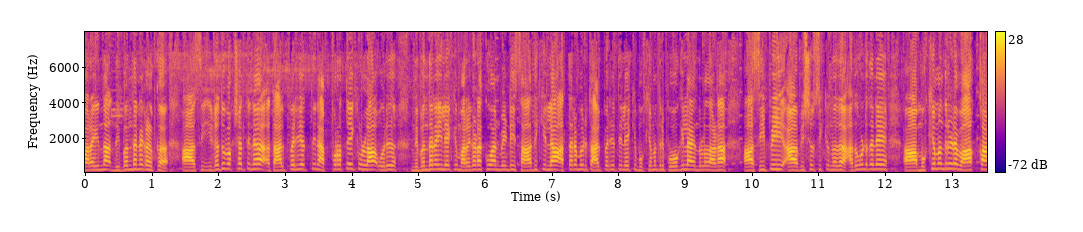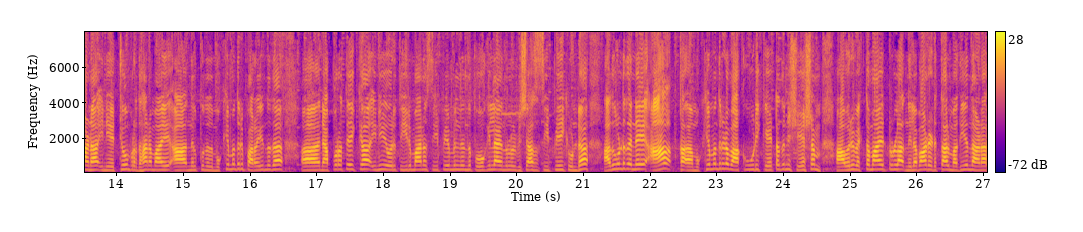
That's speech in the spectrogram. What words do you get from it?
പറയുന്ന നിബന്ധനകൾക്ക് ഇടതുപക്ഷത്തിന് താല്പര്യത്തിന് അപ്പുറത്തേക്കുള്ള ഒരു നിബന്ധനയിലേക്ക് മറികടക്കുവാൻ വേണ്ടി സാധിക്കില്ല. അത്തരമൊരു താല്പര്യത്തിലേക്ക് മുഖ്യമന്ത്രി പോകില്ല എന്നുള്ളതാണ് സി പി വിശ്വസിക്കുന്നത്. അതുകൊണ്ട് തന്നെ മുഖ്യമന്ത്രിയുടെ വാക്കാണ് ഇനി ഏറ്റവും പ്രധാനമായി നിൽക്കുന്നത്. മുഖ്യമന്ത്രി പറയുന്നത് അപ്പുറത്തേക്ക് ഇനി ഒരു തീരുമാനം സി പി എമ്മിൽ നിന്ന് പോകില്ല എന്നുള്ളൊരു വിശ്വാസം സി പി ഐക്ക് ഉണ്ട് അതുകൊണ്ട് തന്നെ ആ മുഖ്യമന്ത്രിയുടെ വാക്കുകൂടി കേട്ടതിന് ശേഷം ഒരു വ്യക്തമായിട്ടുള്ള നിലപാടെടുത്താൽ മതിയെന്നാണ്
